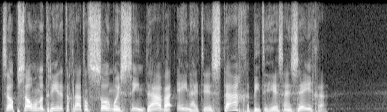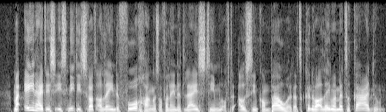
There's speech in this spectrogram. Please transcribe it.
Terwijl Psalm 133 laat ons zo mooi zien, daar waar eenheid is, daar gebiedt de Heer zijn zegen. Maar eenheid is, is niet iets wat alleen de voorgangers of alleen het leidsteam of het team kan bouwen. Dat kunnen we alleen maar met elkaar doen.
